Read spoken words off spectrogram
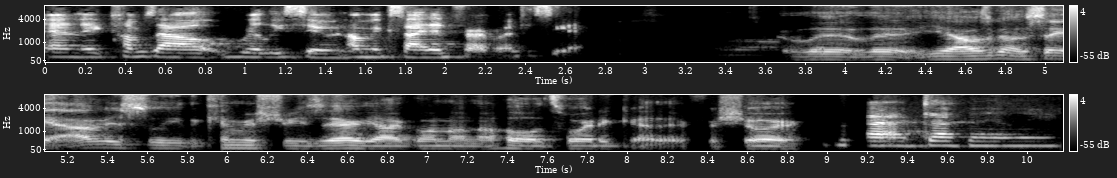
and it comes out really soon. I'm excited for everyone to see it. Lit, lit. Yeah, I was gonna say obviously the chemistry is there. Y'all going on the whole tour together for sure. Yeah, definitely.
